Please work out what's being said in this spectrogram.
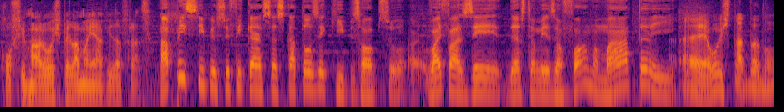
confirmaram hoje pela manhã a Vila França. A princípio, se ficar essas 14 equipes, Robson, vai fazer desta mesma forma? Mata e É, hoje tá dando.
